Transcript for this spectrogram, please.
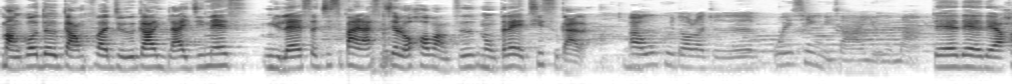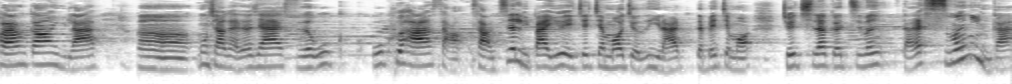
网高头讲法，就是讲伊拉已经拿原来设计师帮伊拉设计老好房子弄得来一天世界了。啊，我看到了，就是微信里向也有个嘛。对对对，好像讲伊拉，嗯，梦想改造家是我。我看好像上上几个礼拜有一集节目，就是伊拉特别节目，就去了搿几份大概四份人家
